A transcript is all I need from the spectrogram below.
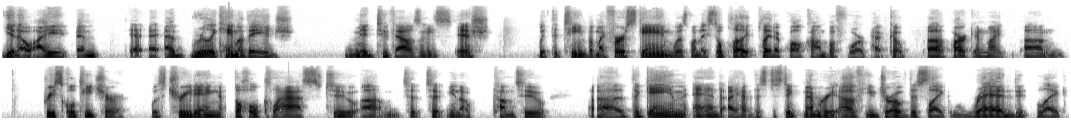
You know, I am I, I really came of age mid 2000s ish with the team. But my first game was when they still play, played at Qualcomm before Petco uh, Park, and my um, preschool teacher was treating the whole class to um, to to you know come to uh, the game. And I have this distinct memory of he drove this like red like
